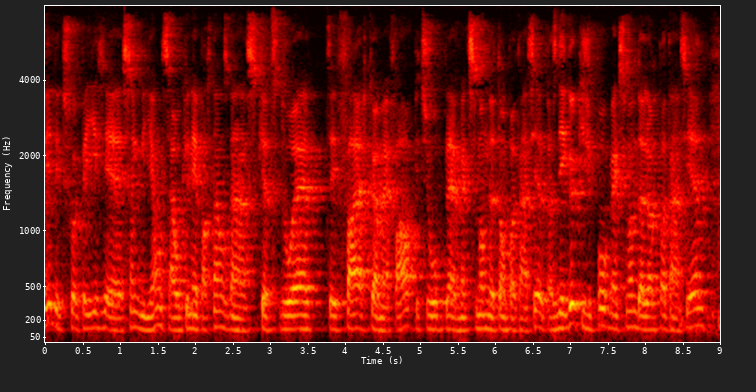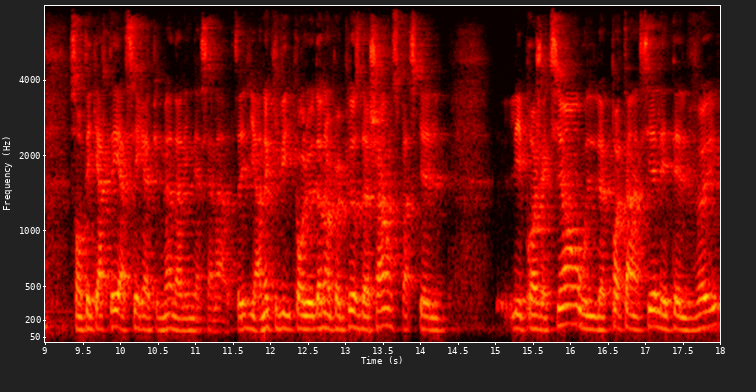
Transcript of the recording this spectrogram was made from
000 et qu'il soit payé euh, 5 millions, ça n'a aucune importance dans ce que tu dois faire comme effort, puis tu joues au maximum de ton potentiel. Parce que des gars qui jouent pas au maximum de leur potentiel sont écartés assez rapidement dans la Ligue nationale. Il y en a qui qu'on leur donne un peu plus de chance parce que les projections ou le potentiel est élevé.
